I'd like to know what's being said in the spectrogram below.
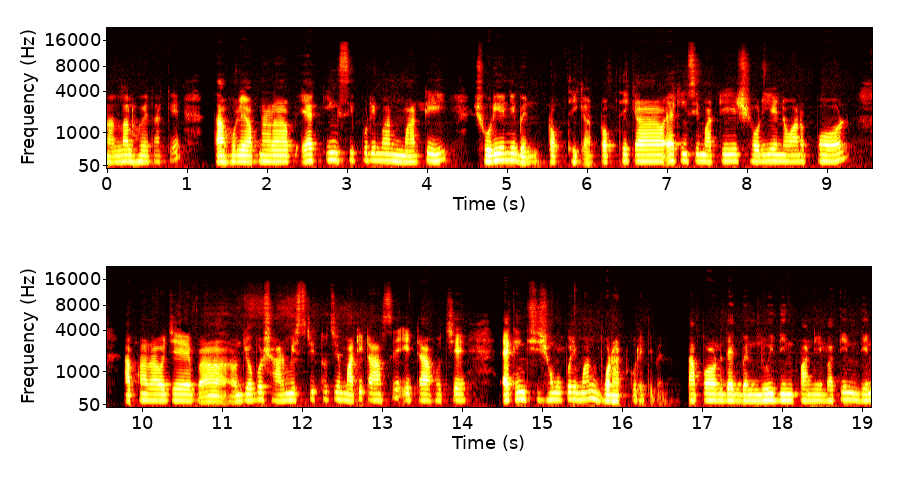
লাল লাল হয়ে থাকে, তাহলে আপনারা এক ইঞ্চি পরিমাণ মাটি সরিয়ে নেবেন টপ থেকে। টপ থেকে এক ইঞ্চি মাটি সরিয়ে নেওয়ার পর আপনারা ওই যে জৈব সার মিশ্রিত যে মাটিটা আছে, এটা হচ্ছে এক ইঞ্চি সমপরিমাণ ভরাট করে দিবেন। তারপর দেখবেন দুই দিন পানি বা তিন দিন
